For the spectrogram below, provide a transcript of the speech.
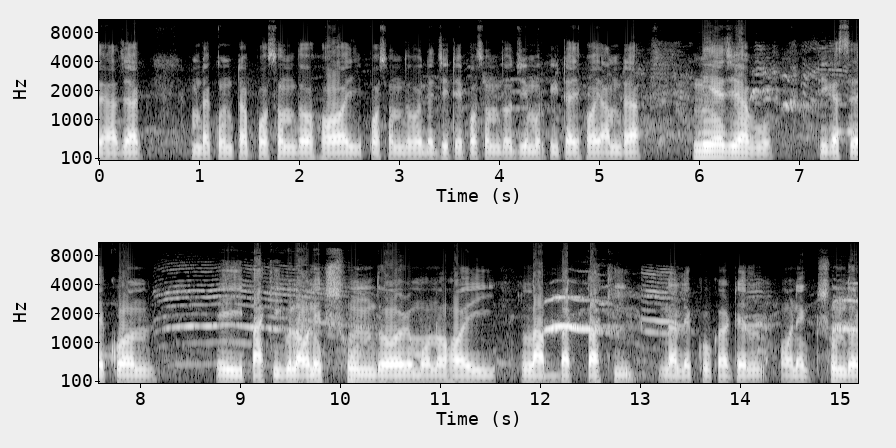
দেখা যাক আমরা কোনটা পছন্দ হয়। পছন্দ হলে যেটাই পছন্দ, যে মুরগিটাই হয় আমরা নিয়ে যাব। ঠিক আছে, এখন এই পাখিগুলো অনেক সুন্দর মনে হয়। লাভবাট পাখি, নালে কোকাটেল অনেক সুন্দর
